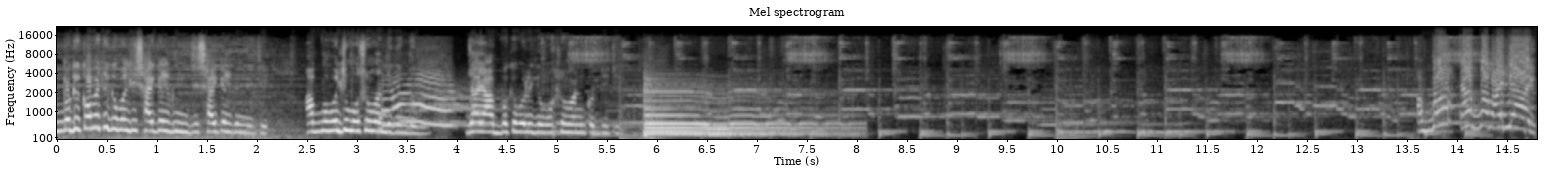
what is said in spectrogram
আব্বাকে কবে থেকে বলছি সাইকেল কিনছি সাইকেল কিনেছি? আব্বা বলছি মুসলমান কিনতে দেবো যাই আব্বাকে বলে কি মুসলমান করে দিতে আব্বা আব্বা বাইরে আয়।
